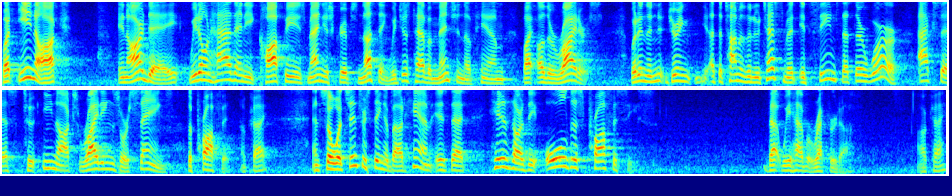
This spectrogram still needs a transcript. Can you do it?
But Enoch in our day, we don't have any copies, manuscripts, nothing. We just have a mention of him by other writers. But in the, during, at the time of the New Testament, it seems that there were access to Enoch's writings or sayings, the prophet. Okay? And so what's interesting about him is that his are the oldest prophecies that we have a record of. Okay?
